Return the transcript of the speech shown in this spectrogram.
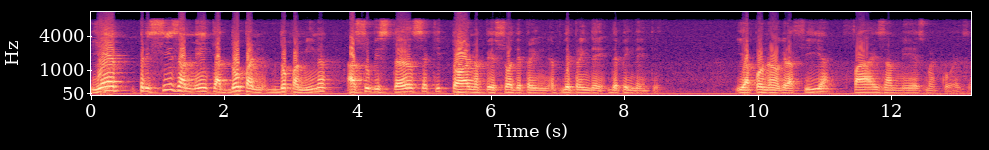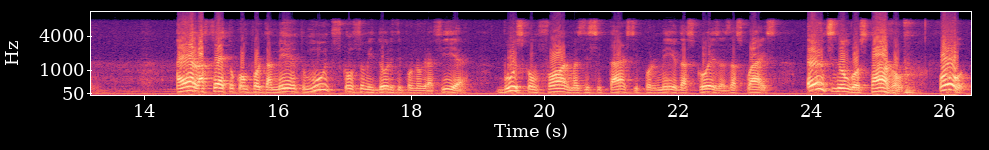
E é precisamente a dopamina a substância que torna a pessoa dependente. E a pornografia faz a mesma coisa. Ela afeta o comportamento. Muitos consumidores de pornografia buscam formas de citar-se por meio das coisas das quais antes não gostavam, ou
